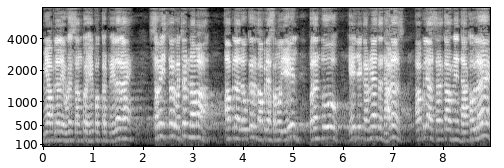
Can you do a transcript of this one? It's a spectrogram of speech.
मी आपल्याला एवढं सांगतो हे फक्त ट्रेलर आहे. सविस्तर वचननामा आपला लवकरच आपल्यासमोर येईल. परंतु हे जे करण्याचं धाडस आपल्या सरकारने दाखवलंय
